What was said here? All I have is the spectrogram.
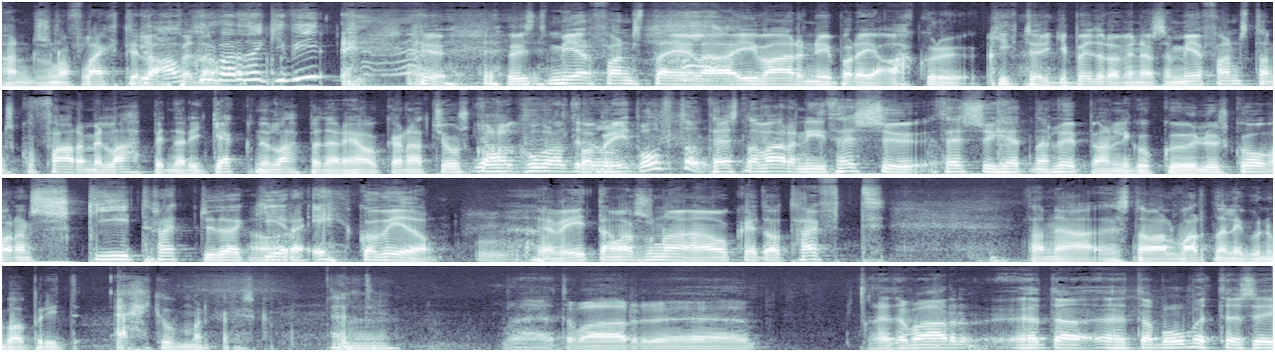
hann svona flækti Já, af hverju var það ekki víti? Veist, mér fannst það eiginlega í varinu bara, já, akkur, kíktu ekki betur á þess að mér fannst hann sko fara með lappirnar í gegnum lappirnar hjá Garnaccio sko. Þessna var hann í þessu, þessu hérna hlaupi. Hann líka á gulu sko, var hann skítrættu við að gera eitthvað við hann. Mm. ég veit hann var svona, á, þetta var tæft. Þannig að þessna var varnarleikunum Bobby Reed ekki um margar fisk held ég. Nei, þetta var uh, þetta var, þetta, þetta moment þessi,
